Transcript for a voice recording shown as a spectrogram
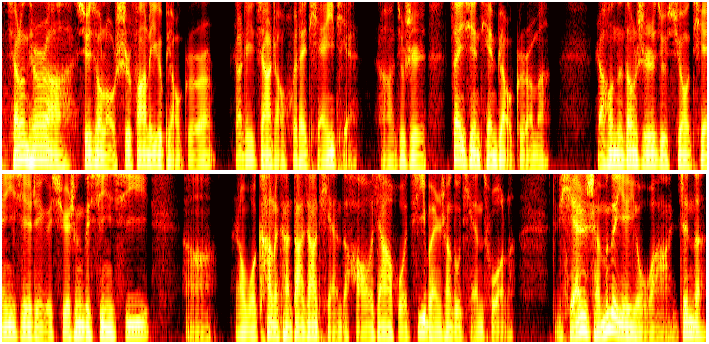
前两天啊，学校老师发了一个表格，让这家长回来填一填啊，就是在线填表格嘛。然后呢，当时就需要填一些这个学生的信息啊。然后我看了看大家填的，好家伙，基本上都填错了，填什么的也有啊，真的。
